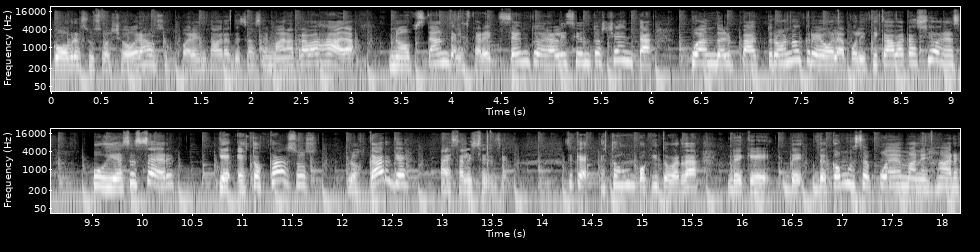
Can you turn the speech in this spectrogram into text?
cobre sus 8 horas o sus 40 horas de esa semana trabajada. No obstante, al estar exento de la ley 180, cuando el patrono creó la política de vacaciones, pudiese ser que estos casos los cargue a esa licencia. Así que esto es un poquito, ¿verdad?, de, que, de, cómo se puede manejar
